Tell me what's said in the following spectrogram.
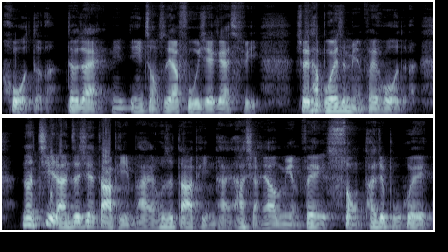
获得，对不对？你你总是要付一些 gas fee，所以它不会是免费获得。那既然这些大品牌或是大平台，它想要免费送，它就不会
